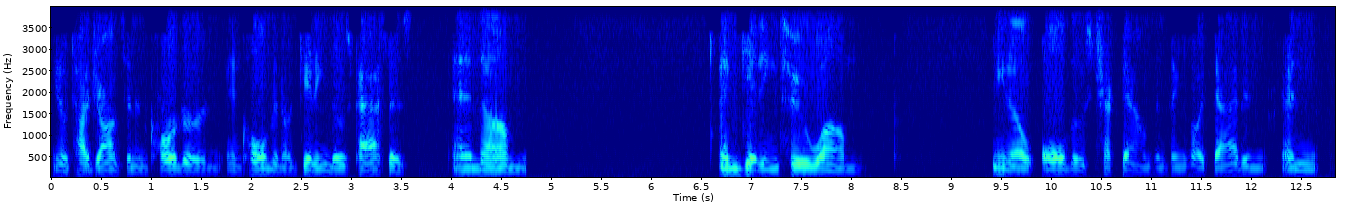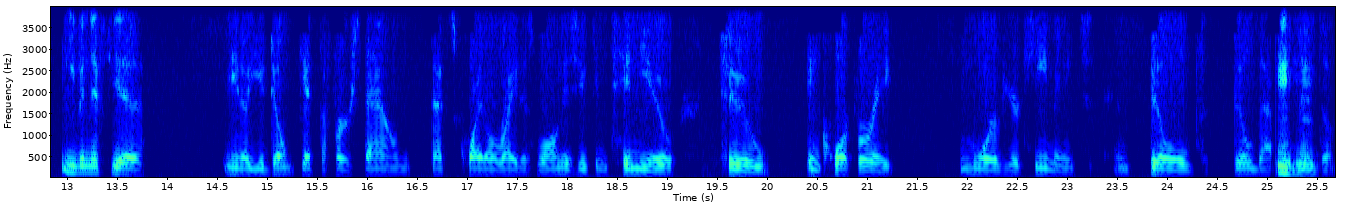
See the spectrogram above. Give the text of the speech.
you know, Ty Johnson and Carter and, and Coleman are getting those passes and um and getting to um you know, all those checkdowns and things like that and and even if you you know you don't get the first down, that's quite all right as long as you continue to incorporate more of your teammates and build build that mm-hmm. momentum.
